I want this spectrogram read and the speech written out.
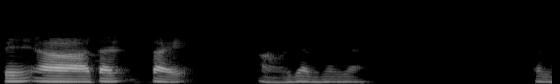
เป็นอ่าใส่ใส่อ่าไม่ใช่ไม่ใช่ไม่ใช่ทำไง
